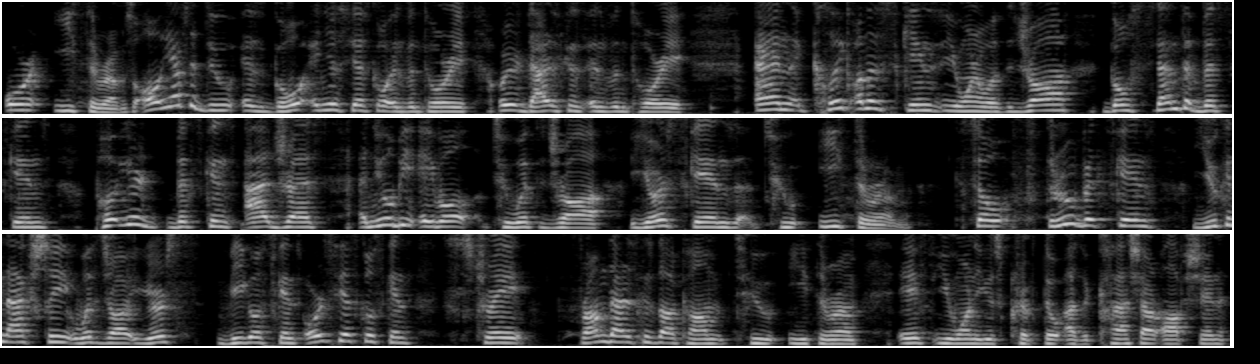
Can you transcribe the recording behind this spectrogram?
or Ethereum. So all you have to do is go in your CSGO inventory or your Daddyskins inventory and click on the skins you want to withdraw. Go send to Bitskins put your Bitskins address and you'll be able to withdraw your skins to Ethereum. So through Bitskins, you can actually withdraw your VGO skins or CSGO skins straight from daddyskins.com to Ethereum if you want to use crypto as a cash out option.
